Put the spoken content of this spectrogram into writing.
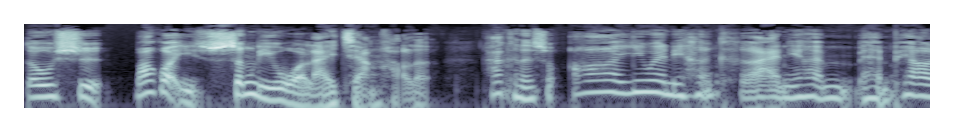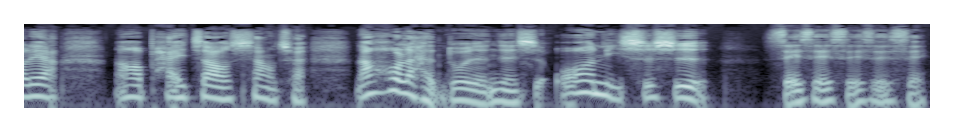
都是包括以生理我来讲好了，他可能说啊，因为你很可爱，你很很漂亮，然后拍照上传，然后后来很多人认识哦，你是是谁谁谁谁谁，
